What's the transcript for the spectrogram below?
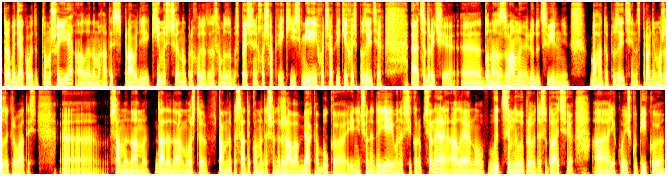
Треба дякувати тому, що є, але намагатись справді якимось чином приходити на самозабезпечення, хоча б в якійсь мірі, хоча б в якихось позиціях. Е, це, до речі, е, до нас з вами, люди цивільні, багато позицій, насправді може закриватись е, саме нами. Да-да-да, можете там написати коменти, що держава бяка, бука і нічого не дає, і вони всі корупціонери, але ну, ви цим не виправите ситуацію, а якоюсь копійкою.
